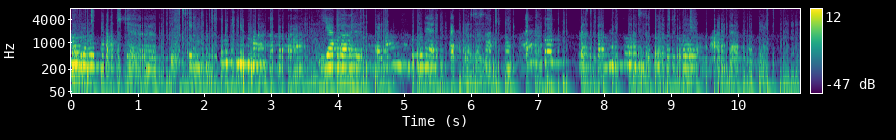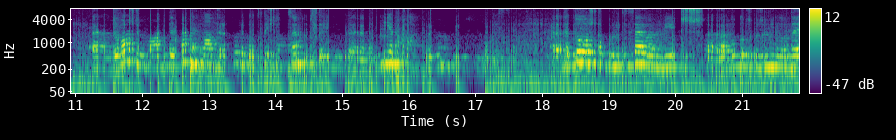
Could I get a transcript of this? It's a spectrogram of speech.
Доброго дня ще е, всім присутнім. Е, Я Вагрина Лайданівна, головний архітектор зазначеного проекту, представник того інституту просторового планування території. Е, До вашої уваги детальний план території логістичного центру в селі е, Волія району Київської області. Е, Для того, щоб місцевим більш е, було зрозуміло, де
